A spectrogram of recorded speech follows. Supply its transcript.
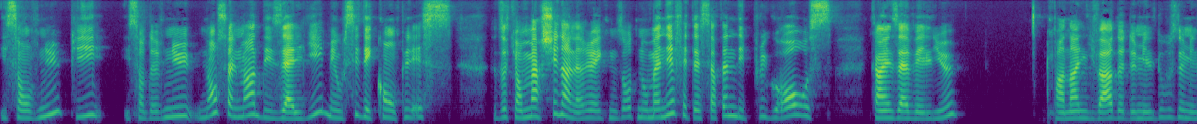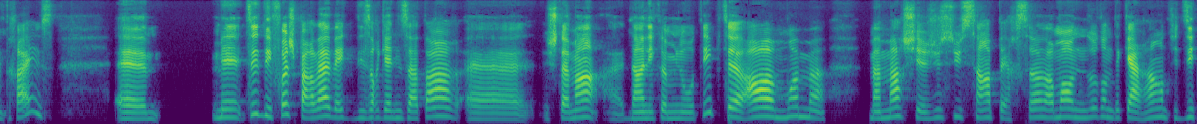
ils sont venus, puis ils sont devenus non seulement des alliés, mais aussi des complices. C'est-à-dire qu'ils ont marché dans la rue avec nous autres. Nos manifs étaient certaines des plus grosses quand elles avaient lieu pendant l'hiver de 2012-2013. Euh, mais tu sais, des fois, je parlais avec des organisateurs, euh, justement, euh, dans les communautés. Puis tu sais, ah, moi, ma, marche, il y a juste eu 100 personnes. Ah, moi, nous autres, on était 40. Tu dis,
